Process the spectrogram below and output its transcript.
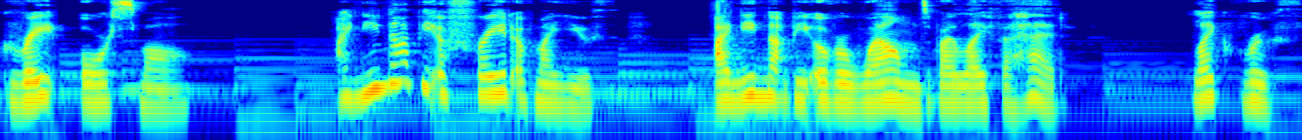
great or small. I need not be afraid of my youth. I need not be overwhelmed by life ahead. Like Ruth,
